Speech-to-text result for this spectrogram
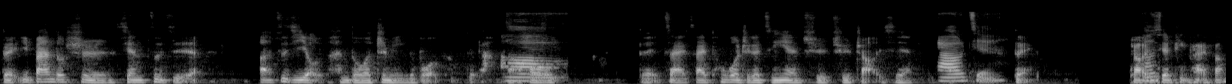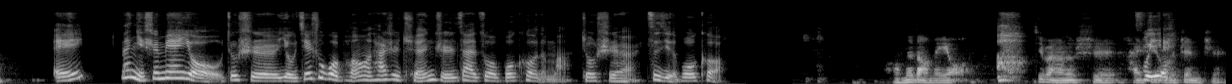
对，一般都是先自己，呃，自己有很多知名的播客，对吧？然后，对，再再通过这个经验去去找一些了解，对，找一些品牌方。哎，那你身边有就是有接触过朋友，他是全职在做播客的吗？就是自己的播客？哦，那倒没有啊，基本上都是还是有个正职。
